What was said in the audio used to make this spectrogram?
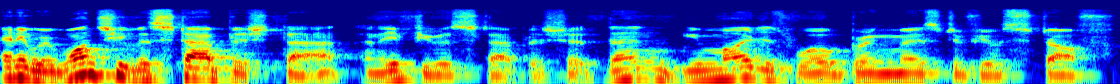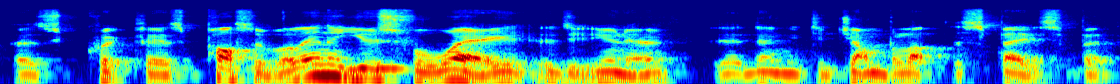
Anyway, once you've established that, and if you establish it, then you might as well bring most of your stuff as quickly as possible in a useful way. You know, you don't need to jumble up the space, but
